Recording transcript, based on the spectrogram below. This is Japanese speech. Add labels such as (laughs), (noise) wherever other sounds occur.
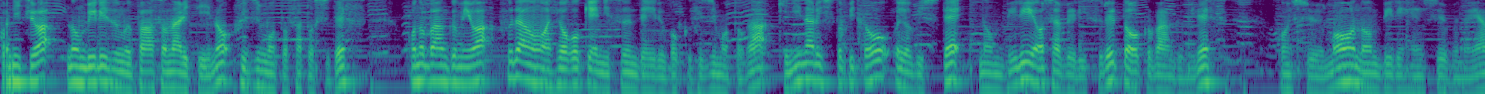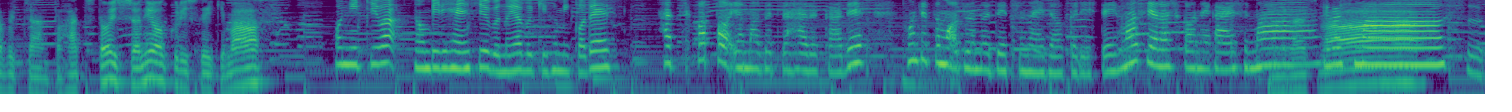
こんにちは。のんびりズムパーソナリティの藤本聡です。この番組は普段は兵庫県に住んでいる僕藤本が気になる人々をお呼びしてのんびりおしゃべりするトーク番組です。今週ものんびり編集部のやぶちゃんとハチと一緒にお送りしていきますこんにちは、のんびり編集部の矢吹文子です。ハチこと山口遥です。本日もズームでつないでお送りしています。よろしくお願いします。お願いします。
